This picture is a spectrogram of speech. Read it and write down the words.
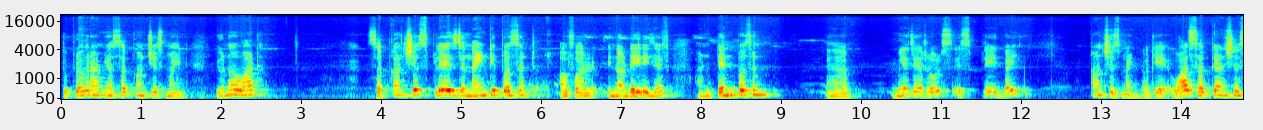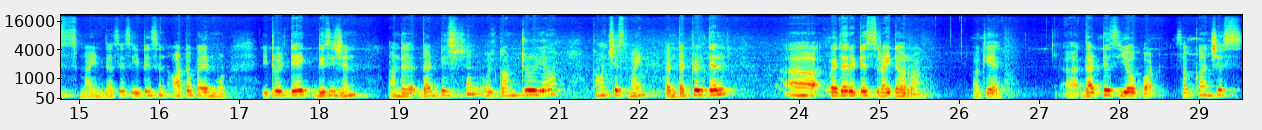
to program your subconscious mind. You know what? Subconscious plays the 90% of our in our daily life, and 10% uh, major roles is played by conscious mind. Okay, what subconscious mind does is it is an autopilot mode. It will take decision, and uh, that decision will come to your conscious mind, and that will tell uh, whether it is right or wrong okay uh, that is your part subconscious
